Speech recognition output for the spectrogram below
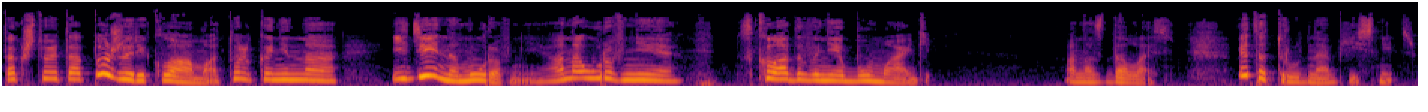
Так что это тоже реклама, только не на идейном уровне, а на уровне складывания бумаги. Она сдалась. Это трудно объяснить.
